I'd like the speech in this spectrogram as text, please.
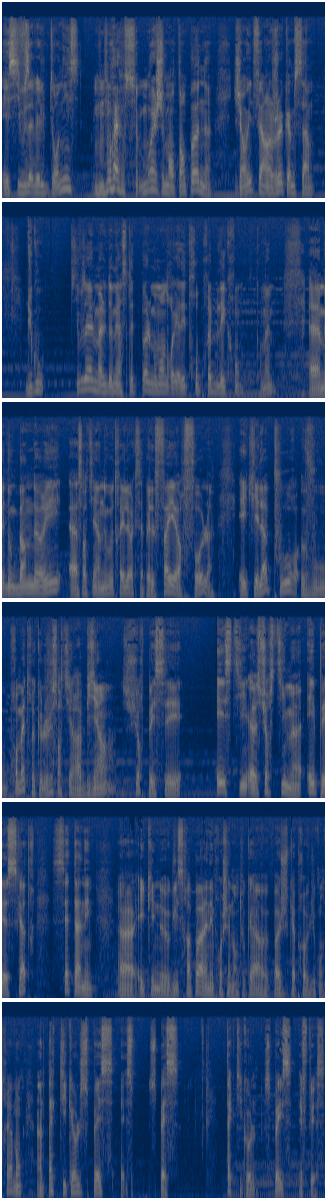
et si vous avez le tournis, moi, moi je m'en tamponne, j'ai envie de faire un jeu comme ça. Du coup, si vous avez le mal de mer, c'est peut-être pas le moment de regarder trop près de l'écran quand même. Euh, mais donc Boundary a sorti un nouveau trailer qui s'appelle Firefall et qui est là pour vous promettre que le jeu sortira bien sur PC euh, sur Steam et PS4 cette année euh, et qui ne glissera pas l'année prochaine, en tout cas euh, pas jusqu'à preuve du contraire. Donc un Tactical Space, Space Tactical Space FPS.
